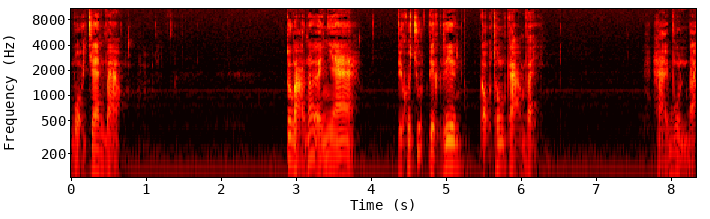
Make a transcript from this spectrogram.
vội chen vào. Tôi bảo nó ở nhà, vì có chút việc riêng, cậu thông cảm vậy. Hải buồn bã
